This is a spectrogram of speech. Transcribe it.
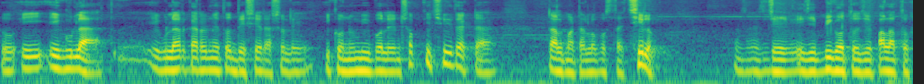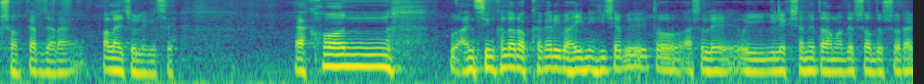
তো এই, এগুলা, এগুলার কারণে তো দেশের আসলে ইকোনমি বলেন সব কিছুই তো একটা টালমাটাল অবস্থায় ছিল। যে, এই যে বিগত যে পালাতক সরকার যারা পালায় চলে গেছে। এখন আইন শৃঙ্খলা রক্ষাকারী বাহিনী হিসাবে তো আসলে ওই ইলেকশনে তো আমাদের সদস্যরা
